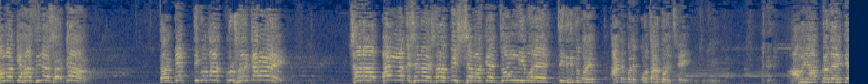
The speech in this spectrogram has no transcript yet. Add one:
আমাকে হাসিনা সরকার তার ব্যক্তিগত আক্রোশের কারণে সারা বাংলাদেশে নয়, সারা বিশ্বে আমাকে জঙ্গি বলে চিহ্নিত করে একেবারে প্রচার করেছে। আমি আপনাদেরকে,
